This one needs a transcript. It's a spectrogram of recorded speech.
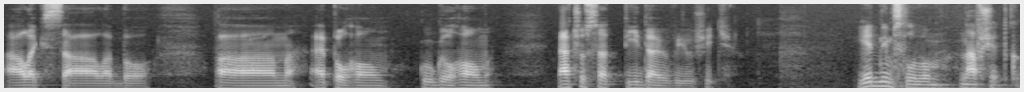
Alexa alebo um, Apple Home, Google Home, na čo sa tí dajú využiť? Jedným slovom, na všetko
